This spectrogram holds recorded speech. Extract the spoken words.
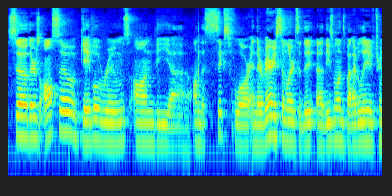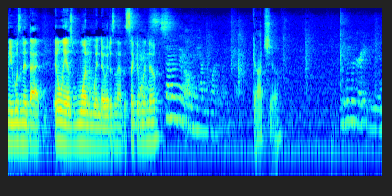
so there's also gable rooms on the uh, on the sixth floor, and they're very similar to the uh, these ones. But I believe Trinity wasn't it that it only has one window. It doesn't have the second Yes. window. Some of them only have one window. Gotcha. We have a great view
